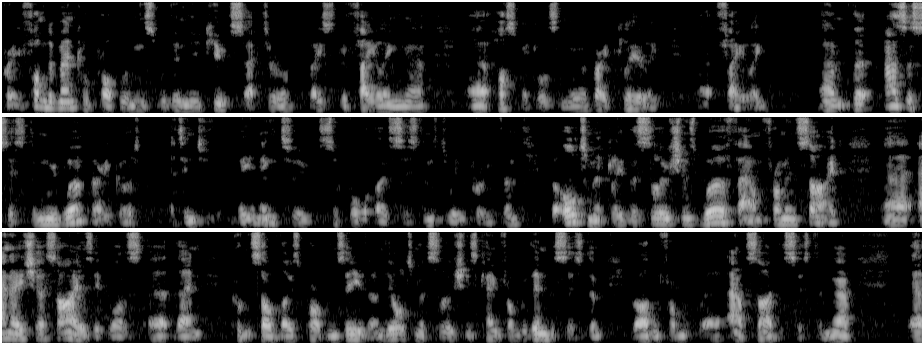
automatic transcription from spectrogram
pretty fundamental problems within the acute sector of basically failing hospitals, and they were very clearly failing. Um, that as a system, we weren't very good at intervening to support those systems, to improve them. But ultimately, the solutions were found from inside. Uh, NHSI, as it was uh, then, couldn't solve those problems either. And the ultimate solutions came from within the system rather than from uh, outside the system. Now, uh,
